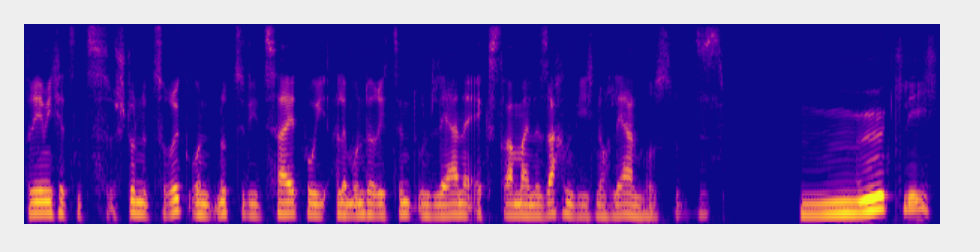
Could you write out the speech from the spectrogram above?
drehe mich jetzt eine Stunde zurück und nutze die Zeit, wo alle im Unterricht sind und lerne extra meine Sachen, die ich noch lernen muss. Das ist möglich,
